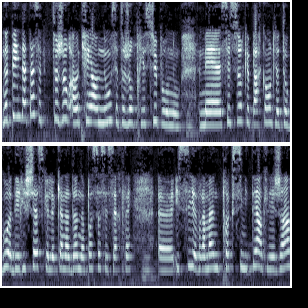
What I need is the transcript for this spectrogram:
notre pays natal, c'est toujours ancré en nous, c'est toujours précieux pour nous. Mais c'est sûr que par contre, le Togo a des richesses que le Canada n'a pas, ça c'est certain. Euh, ici, il y a vraiment une proximité entre les gens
